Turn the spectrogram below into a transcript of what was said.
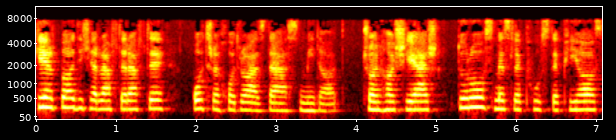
گردبادی که رفته رفته قطر خود را از دست می‌داد چون هاشیش درست مثل پوست پیاز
